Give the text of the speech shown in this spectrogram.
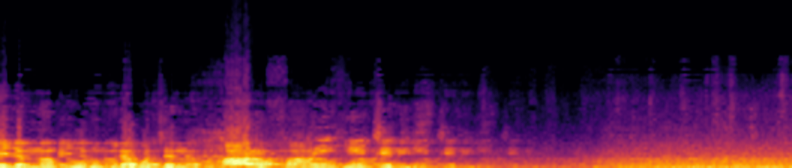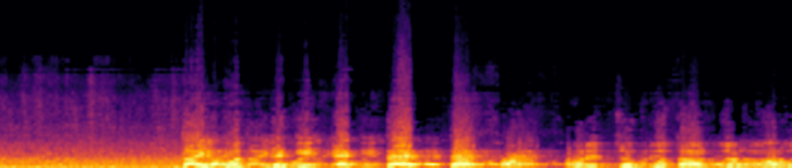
এই জন্য গুরুগুরা বলছেন হার ফনি হি চিনি। তাই প্রত্যেকে একটা একটা ফরক করে যোগ্যতা অর্জন করো।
